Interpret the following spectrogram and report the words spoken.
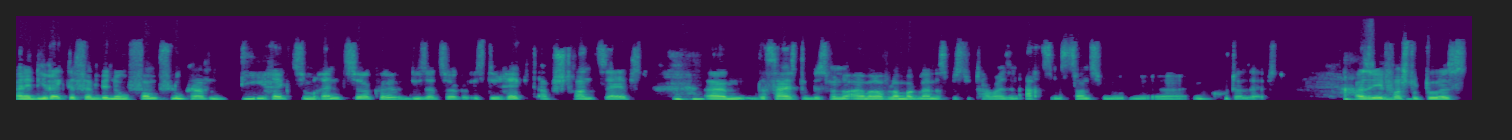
eine direkte Verbindung vom Flughafen direkt zum Rennzirkel. Dieser Zirkel ist direkt am Strand selbst. Mhm. Ähm, das heißt, du bist, wenn du einmal auf Lombok landest, bist du teilweise in 18 bis 20 Minuten äh, in Kuta selbst. Ach, also die Infrastruktur ist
